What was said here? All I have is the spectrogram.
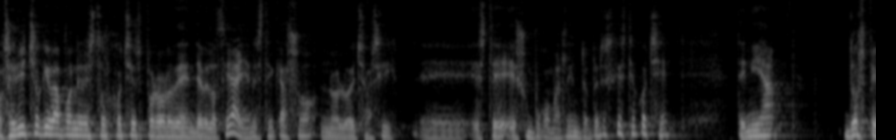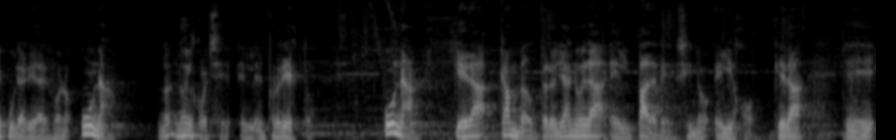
os he dicho que iba a poner estos coches por orden de velocidad y en este caso no lo he hecho así. Eh, este es un poco más lento, pero es que este coche tenía dos peculiaridades. Bueno, una, no, el coche, el, proyecto. Una, que era Campbell, pero ya no era el padre, sino el hijo, que era eh,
